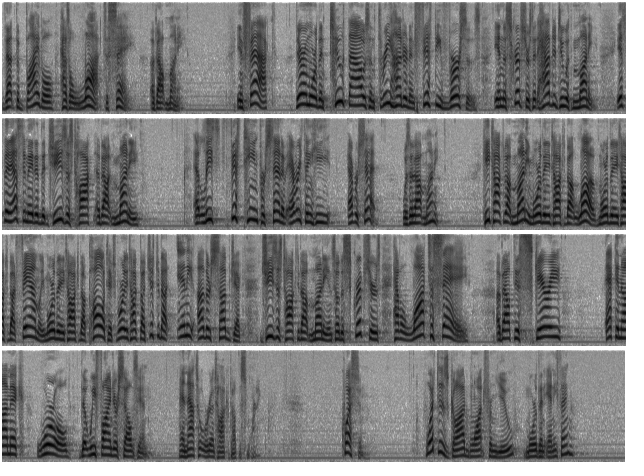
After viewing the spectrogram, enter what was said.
that the Bible has a lot to say about money. In fact, there are more than 2,350 verses in the scriptures that have to do with money. It's been estimated that Jesus talked about money at least 15% of everything he ever said was about money. He talked about money more than he talked about love, more than he talked about family, more than he talked about politics, more than he talked about just about any other subject. Jesus talked about money. And so the scriptures have a lot to say about this scary economic world that we find ourselves in. And that's what we're going to talk about this morning. Question What does God want from you more than anything?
